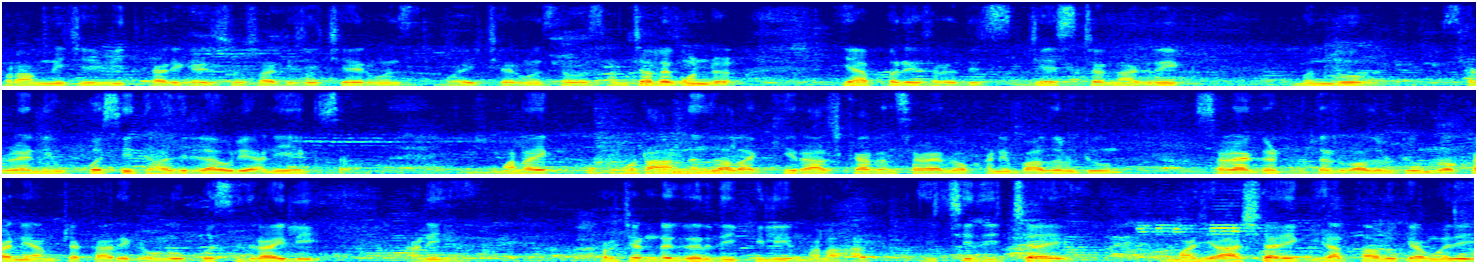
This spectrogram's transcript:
ब्राह्मणीचे विविध कार्यकारी सोसायटीचे चेअरमन व्हाईस चेअरमन सर्व संचालक मंडळ या परिसरातील ज्येष्ठ नागरिक बंधू सगळ्यांनी उपस्थित हजेरी लावली. आणि एक स मला एक खूप मोठा आनंद झाला की राजकारण सगळ्या लोकांनी बाजूला ठेवून सगळ्या गटतट बाजूला ठेवून लोकांनी आमच्या कार्यक्रमाला उपस्थित राहिली आणि प्रचंड गर्दी केली. मला इच्छित इच्छा आहे माझी आशा आहे की ह्या तालुक्यामध्ये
